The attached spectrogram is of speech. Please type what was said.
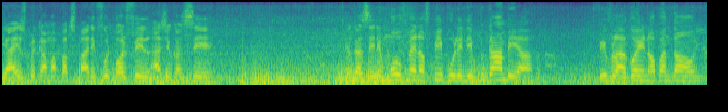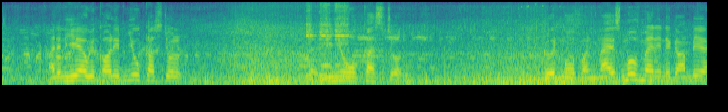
Yeah, is Brikama box the football field, as you can see. You can see the movement of people in the Gambia. People are going up and down. And then here we call it Newcastle. The Newcastle. Good movement, nice movement in the Gambia.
